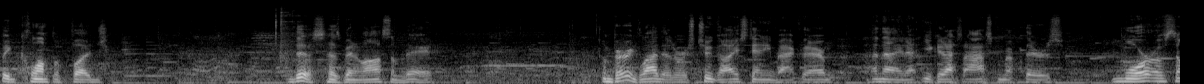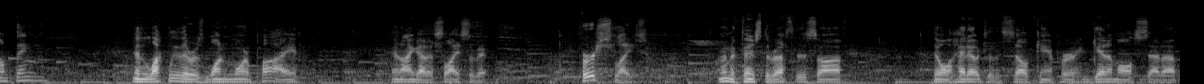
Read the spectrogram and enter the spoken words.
Big clump of fudge. This has been an awesome day. I'm very glad that there was two guys standing back there and then you could ask, ask them if there's more of something. And luckily there was one more pie and I got a slice of it. First slice. I'm gonna finish the rest of this off. Then we'll head out to the self camper and get them all set up.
